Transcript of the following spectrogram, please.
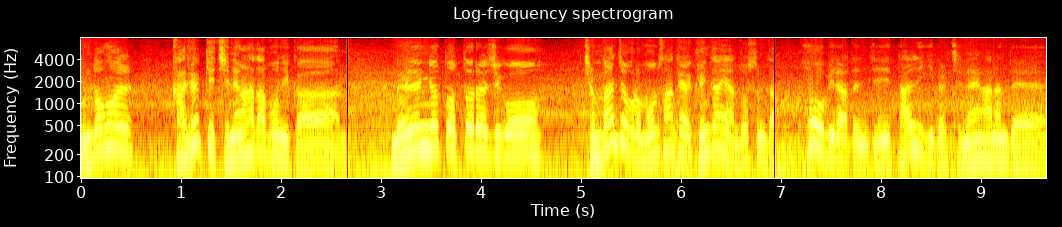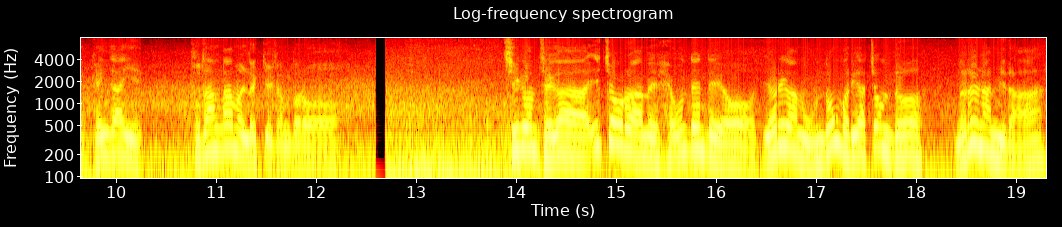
운동을 가볍게 진행하다 보니까 면역력도 떨어지고 전반적으로 몸 상태가 굉장히 안 좋습니다. 호흡이라든지 달리기를 진행하는데 굉장히 부담감을 느낄 정도로 지금 제가 이쪽으로 가면 해운대인데요. 여기 가면 운동거리가 좀 더 늘어납니다.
